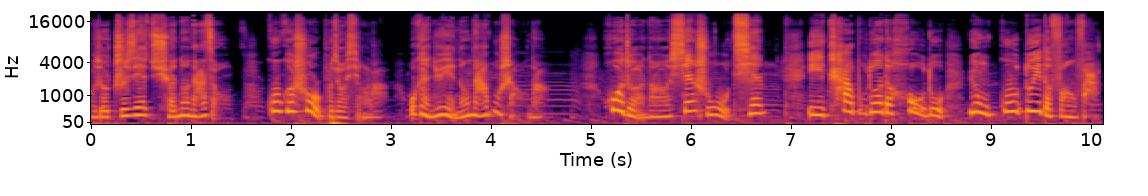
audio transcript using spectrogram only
我就直接全都拿走，估个数不就行了？我感觉也能拿不少呢。或者呢，先数五千，以差不多的厚度，用估堆的方法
